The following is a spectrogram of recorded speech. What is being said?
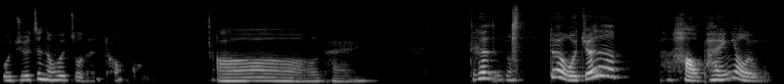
我觉得真的会做的很痛苦。哦、oh，OK，可是对，我觉得好朋友，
